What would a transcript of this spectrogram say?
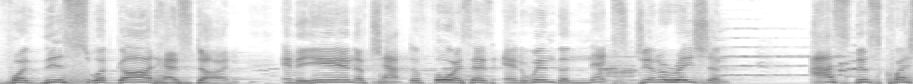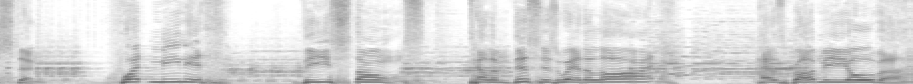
for this, what God has done. In the end of chapter 4, it says, And when the next generation asks this question, What meaneth these stones? Tell them this is where the Lord has brought me over.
